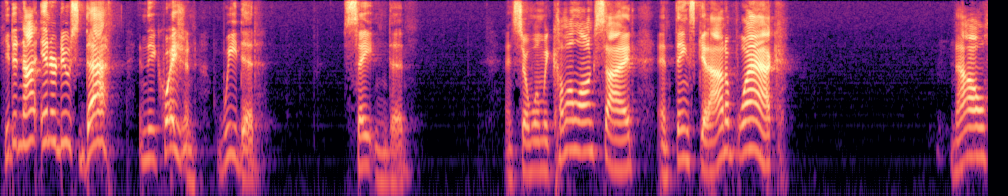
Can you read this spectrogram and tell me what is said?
He did not introduce death in the equation. We did. Satan did. And so when we come alongside and things get out of whack, now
